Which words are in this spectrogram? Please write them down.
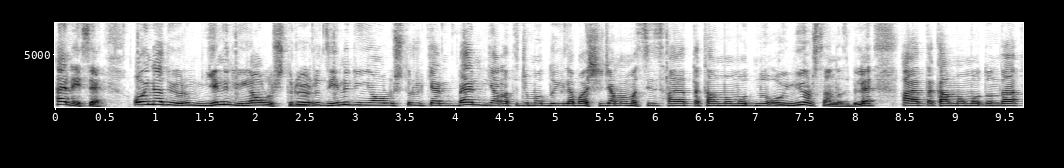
Her neyse oyna diyorum yeni dünya oluşturuyoruz. Yeni dünya oluştururken ben yaratıcı moduyla başlayacağım ama siz hayatta kalma modunu oynuyorsanız bile hayatta kalma modunda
